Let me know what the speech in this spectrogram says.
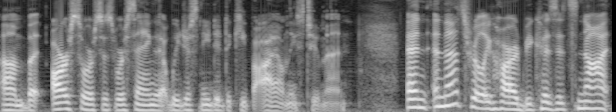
um, but our sources were saying that we just needed to keep an eye on these two men. And and that's really hard because it's not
